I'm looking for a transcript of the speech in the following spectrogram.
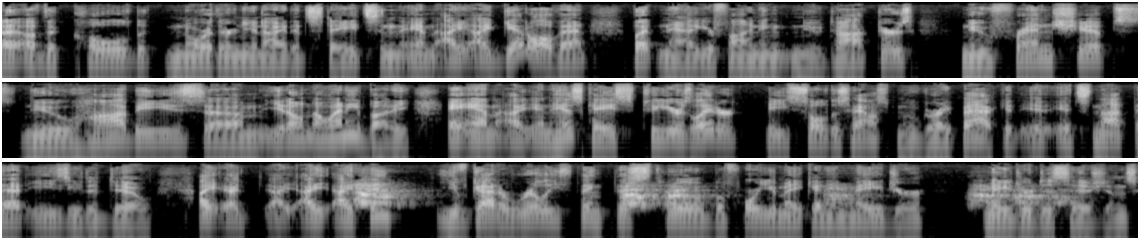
uh, of the cold northern United States. And, and I, I get all that. But now you're finding new doctors new friendships, new hobbies. Um, you don't know anybody. And I, in his case, two years later, he sold his house, moved right back. It, it, it's not that easy to do. I, I, I, I think you've got to really think this through before you make any major, major decisions.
